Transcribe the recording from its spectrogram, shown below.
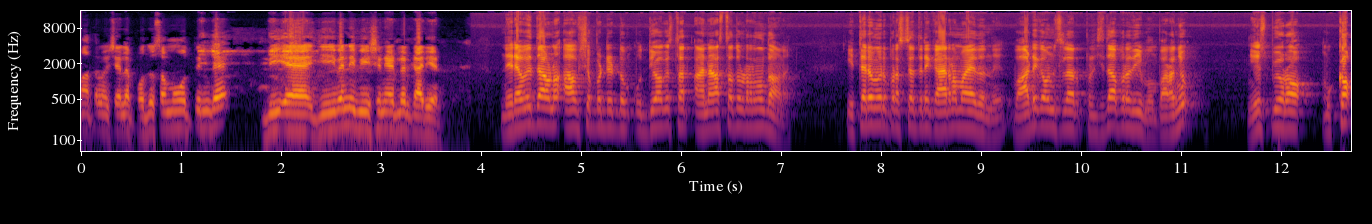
മാത്രം വിഷയമല്ല പൊതുസമൂഹത്തിന്റെ ജീവന് ഭീഷണിയായിട്ടുള്ള ഒരു കാര്യമാണ്. നിരവധി തവണ ആവശ്യപ്പെട്ടിട്ടും ഉദ്യോഗസ്ഥർ അനാസ്ഥ തുടർന്നതാണ്. ഇത്തരമൊരു പ്രശ്നത്തിന് കാരണമായതെന്ന് വാർഡ് കൗൺസിലർ പ്രജിത പ്രദീപും പറഞ്ഞു. News bureau Mukkam.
